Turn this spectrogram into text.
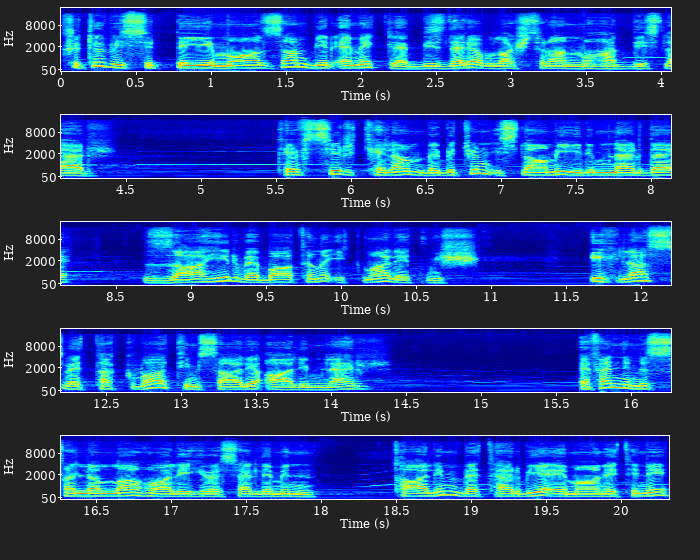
Kütüb-i Sitte'yi muazzam bir emekle bizlere ulaştıran muhaddisler, tefsir, kelam ve bütün İslami ilimlerde zahir ve batını ikmal etmiş, ihlas ve takva timsali alimler, Efendimiz sallallahu aleyhi ve sellemin talim ve terbiye emanetini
